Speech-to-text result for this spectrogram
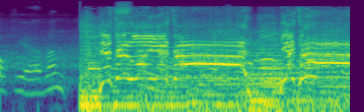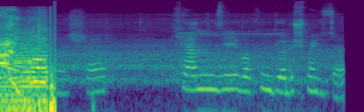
Yok ya ben Yeter lan yeter! Yeter! arkadaşlar. İyi bakın. Görüşmek üzere.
